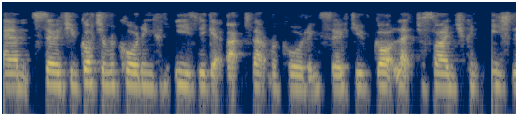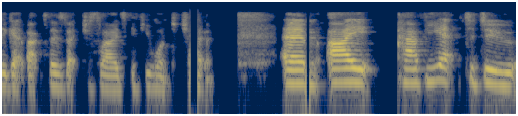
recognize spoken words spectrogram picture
Um, so if you've got a recording, you can easily get back to that recording. So if you've got lecture slides, you can easily get back to those lecture slides if you want to check them. Um, I have yet to do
